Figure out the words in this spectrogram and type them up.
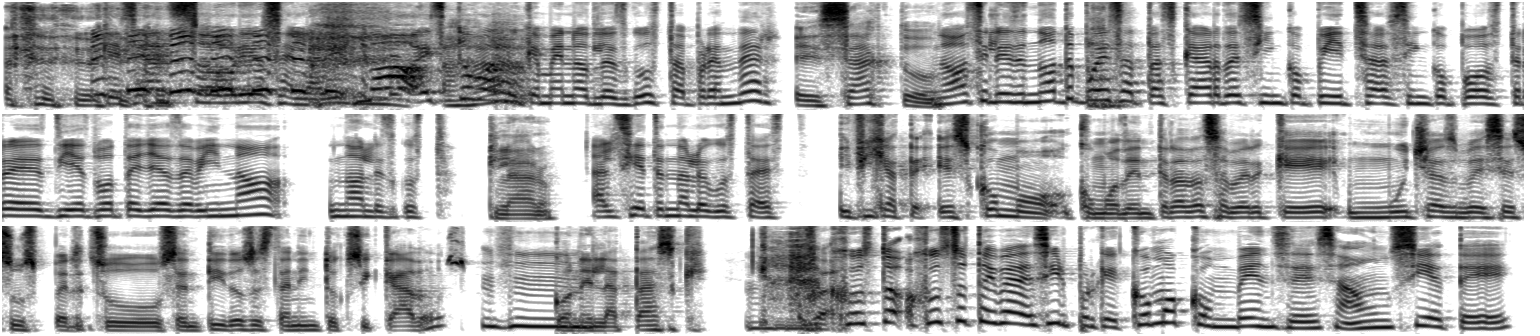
que sean sobrios en la vida. No, es como lo que menos les gusta aprender. Exacto. No, si les no te puedes atascar de cinco pizzas, cinco postres, diez botellas de vino, no les gusta. Claro. Al siete no le gusta esto. Y fíjate, es como, como de entrada saber que muchas veces sus, sus sentidos están intoxicados con el atasque. justo, justo te iba a decir, porque ¿cómo convences a un siete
